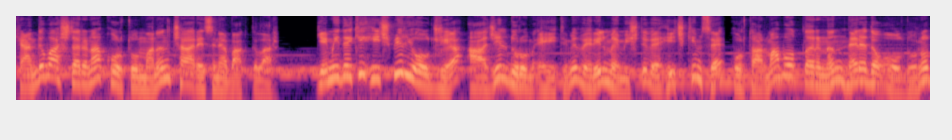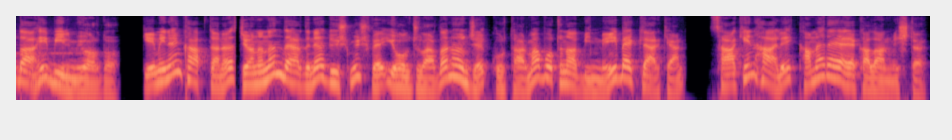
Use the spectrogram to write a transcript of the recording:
kendi başlarına kurtulmanın çaresine baktılar. Gemideki hiçbir yolcuya acil durum eğitimi verilmemişti ve hiç kimse kurtarma botlarının nerede olduğunu dahi bilmiyordu. Geminin kaptanı canının derdine düşmüş ve yolculardan önce kurtarma botuna binmeyi beklerken sakin hali kameraya yakalanmıştı.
